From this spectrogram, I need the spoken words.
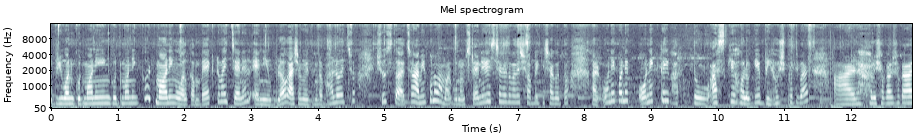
everyone good morning good morning good morning welcome back to my channel a new blog আশা করি তোমরা ভালো আছো, সুস্থ আছো। আমি কোনো আমার কোনো স্ট্যান্ডার্ড চ্যানেলে তোমাদের সবাইকে স্বাগত। আর অনেক অনেক, অনেকটাই তো আজকে হলো গিয়ে বৃহস্পতিবার। আর আমি সকাল সকাল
